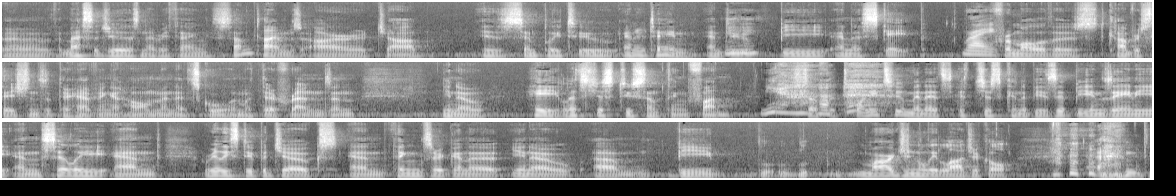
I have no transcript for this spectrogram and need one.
uh, the messages and everything, sometimes our job is simply to entertain and to be an escape Mm-hmm. Right. from all of those conversations that they're having at home and at school and with their friends, and you know, hey, let's just do something fun. Yeah. So for 22 minutes, it's just going to be zippy and zany and silly and really stupid jokes, and things are going to you know um, be marginally logical, and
